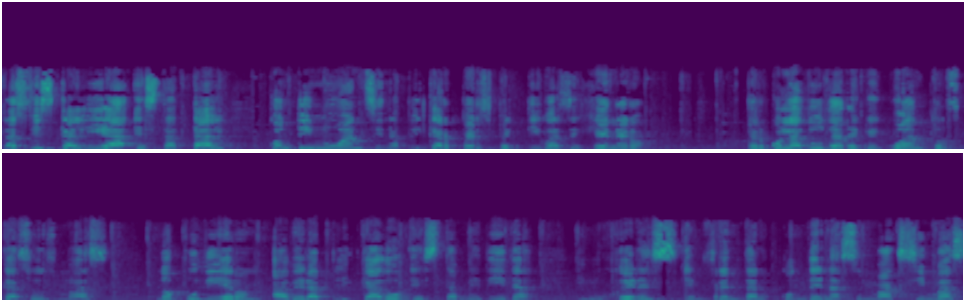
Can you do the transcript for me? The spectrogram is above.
la Fiscalía Estatal continúan sin aplicar perspectivas de género, pero con la duda de que cuántos casos más no pudieron haber aplicado esta medida y mujeres enfrentan condenas máximas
